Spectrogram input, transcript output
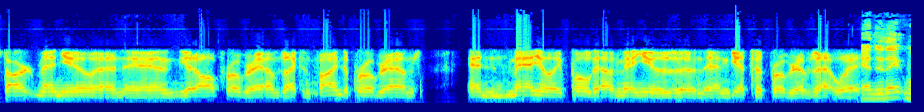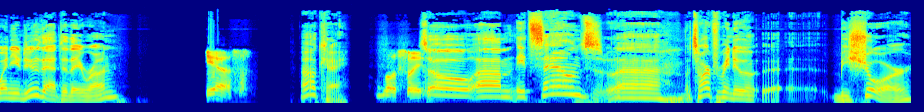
Start menu and and get all programs, I can find the programs and manually pull down menus and, and get to programs that way. And do they when you do that, do they run? yes, Okay. Mostly. So um, it sounds uh, it's hard for me to uh, be sure,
